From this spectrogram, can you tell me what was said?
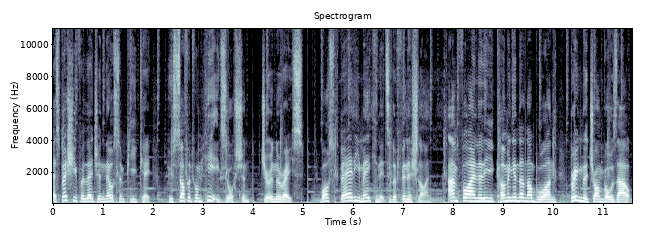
Especially for legend Nelson Piquet, who suffered from heat exhaustion during the race, whilst barely making it to the finish line. And finally, coming in at number 1, bring the drum rolls out,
